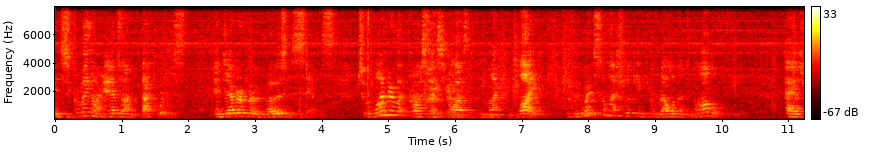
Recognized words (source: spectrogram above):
in screwing our heads on backwards in Deborah Bird Rose's sense, to wonder what process philosophy might be like if we weren't so much looking for relevant novelty as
